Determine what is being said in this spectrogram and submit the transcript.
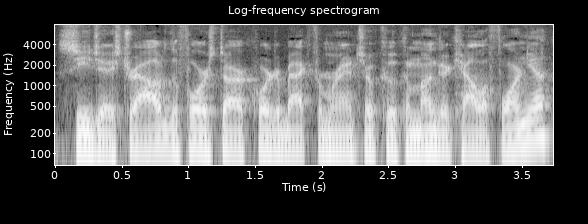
CJ Stroud, the four star quarterback from Rancho Cucamonga, California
